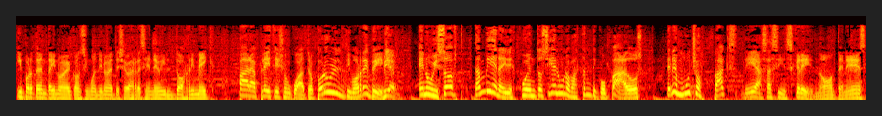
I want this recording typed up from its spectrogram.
y por 39,59 te llevas Resident Evil 2 Remake para PlayStation 4. Por último, Rippy. Bien. En Ubisoft también hay descuentos y algunos bastante copados. Tenés muchos packs de Assassin's Creed, ¿no? Tenés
